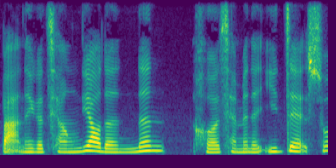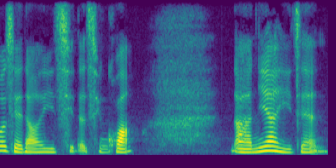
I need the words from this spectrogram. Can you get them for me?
把那个强调的 n 和前面的一介缩写到一起的情况。那念一件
